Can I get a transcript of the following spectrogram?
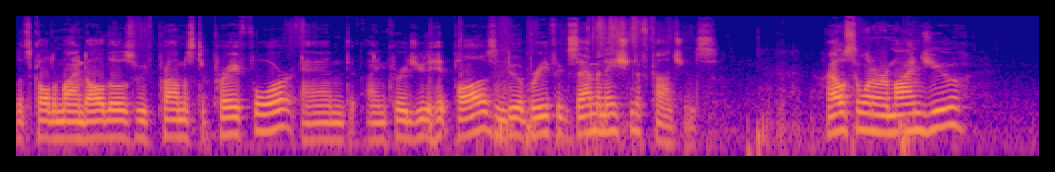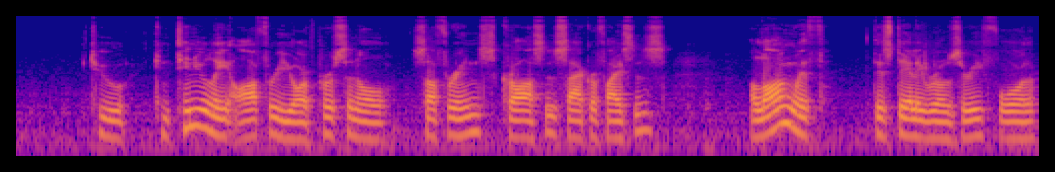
Let's call to mind all those we've promised to pray for, and I encourage you to hit pause and do a brief examination of conscience. I also want to remind you to continually offer your personal sufferings, crosses, sacrifices, along with this daily rosary for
